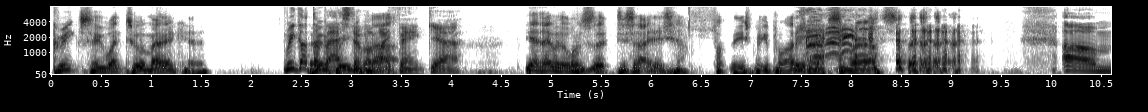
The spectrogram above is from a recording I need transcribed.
Greeks who went to America, We got the best of them, I think. Yeah. yeah, they were the ones that decided, "Oh, fuck these people, I'm going somewhere else.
